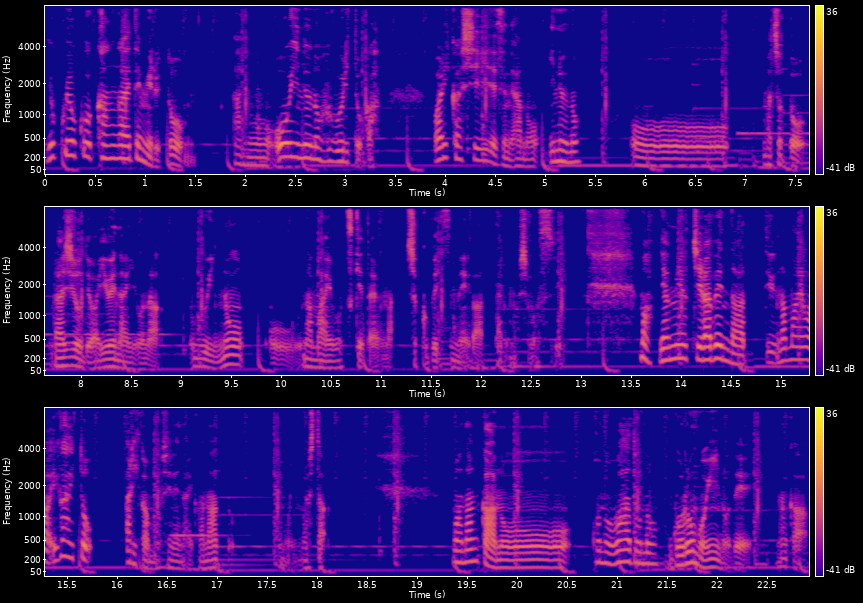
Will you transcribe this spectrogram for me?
よくよく考えてみるとあの大犬のふぐりとかわりかしですねあの犬のまあ、ちょっとラジオでは言えないような部位の名前を付けたような植物名があったりもしますし、まあ、闇落ちラベンダーっていう名前は意外とありかもしれないかなと思いました。まあなんかあのーこのワードの語呂もいいので、なんか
